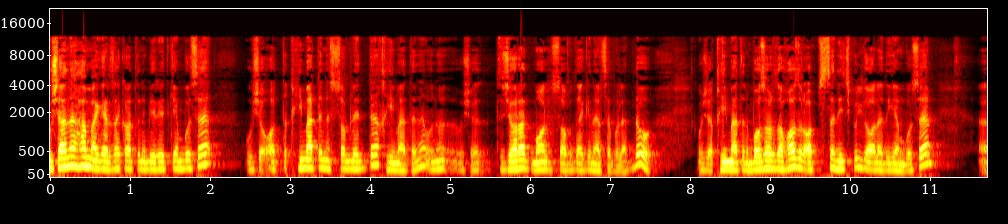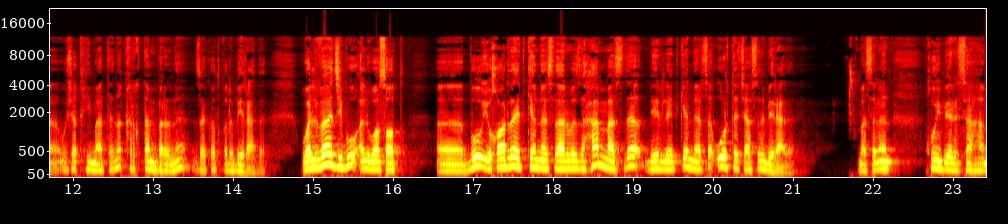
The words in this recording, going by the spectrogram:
O'shani ham agar zakotini berayotgan bo'lsa o'sha otni qiymatini hisoblaydida qiymatini uni o'sha tijorat mol hisobidagi narsa bo'ladida u o'sha qiymatini bozorda hozir olib chiqsa nechi pulga oladigan bo'lsa e, o'sha qiymatini qirqdan birini zakot qilib beradi. Val vajibu al vasot e, bu yuqorida aytgan narsalarimizni hammasida berilayotgan narsa o'rtachasini beradi. Masalan qo'y bersa ham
